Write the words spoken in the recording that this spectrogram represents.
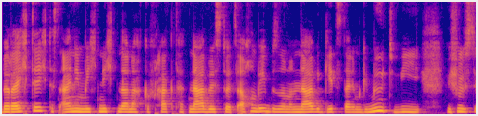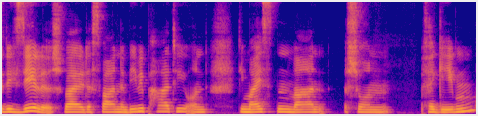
berechtigt, dass eine mich nicht danach gefragt hat, na, willst du jetzt auch ein Baby, sondern na, wie geht's deinem Gemüt? Wie, wie fühlst du dich seelisch? Weil das war eine Babyparty und die meisten waren schon vergeben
